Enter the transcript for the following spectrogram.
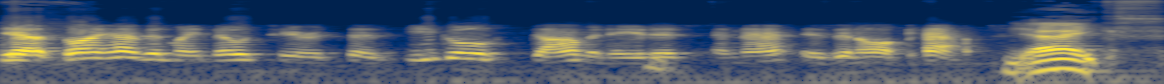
Yeah, so I have in my notes here it says Eagles dominated, and that is in all caps. Yikes.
